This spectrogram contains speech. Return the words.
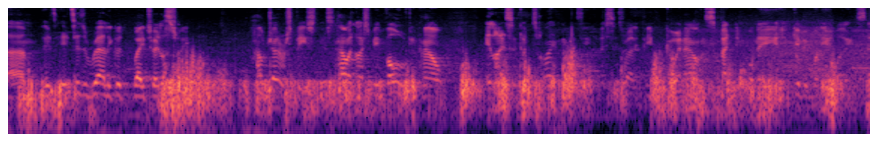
Um, it, it is a really good way to illustrate how generous Beeston is, how it likes to be involved, and how it likes a good time because you know, this is really people going out and spending money and giving money away. So,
